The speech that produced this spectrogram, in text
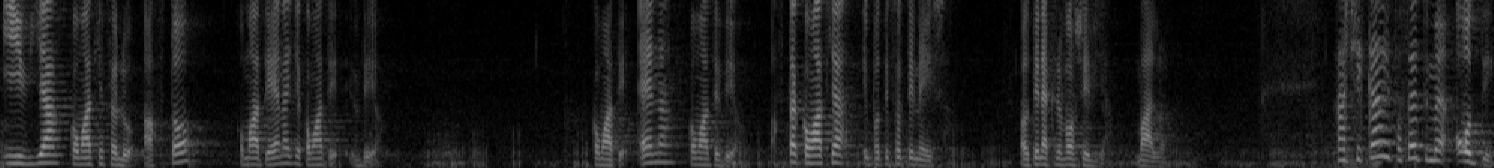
ίδια κομμάτια φελού. Αυτό, κομμάτι 1 και κομμάτι 2. Κομμάτι 1, κομμάτι 2. Αυτά τα κομμάτια υποτίθεται ότι είναι ίσα. Ότι είναι ακριβώς ίδια, μάλλον. Αρχικά υποθέτουμε ότι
